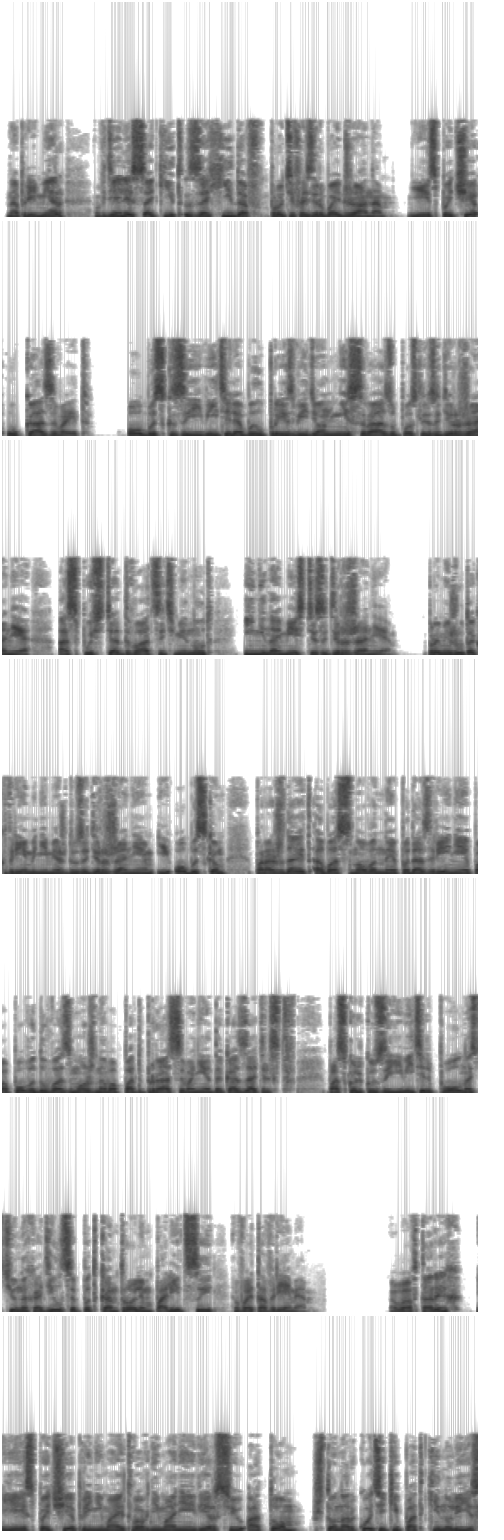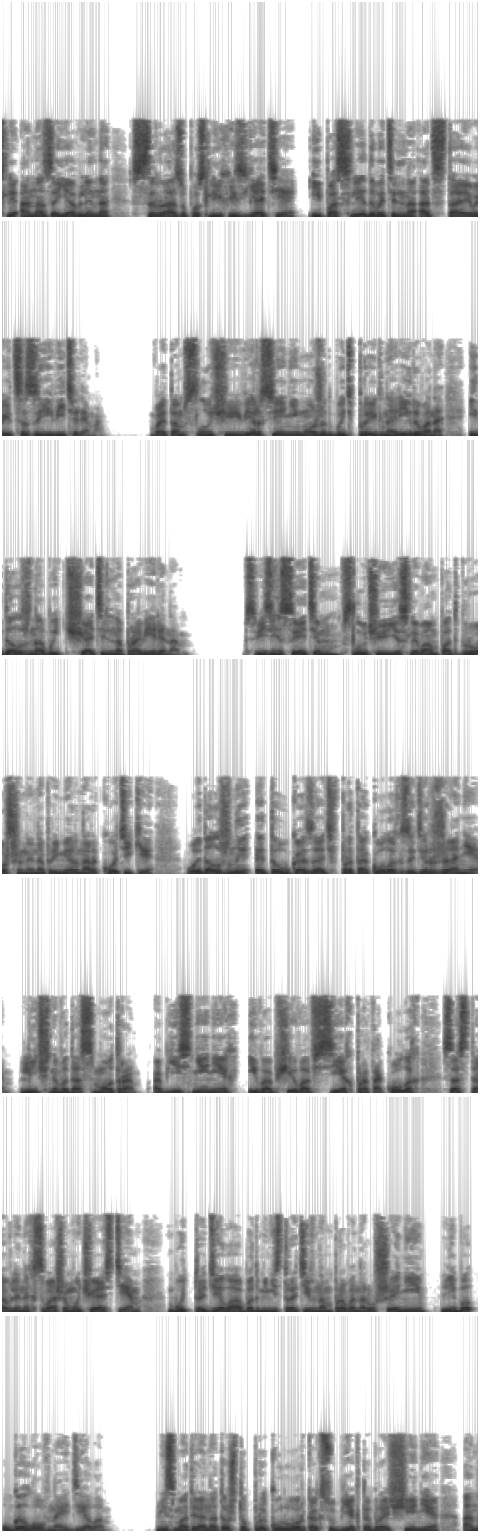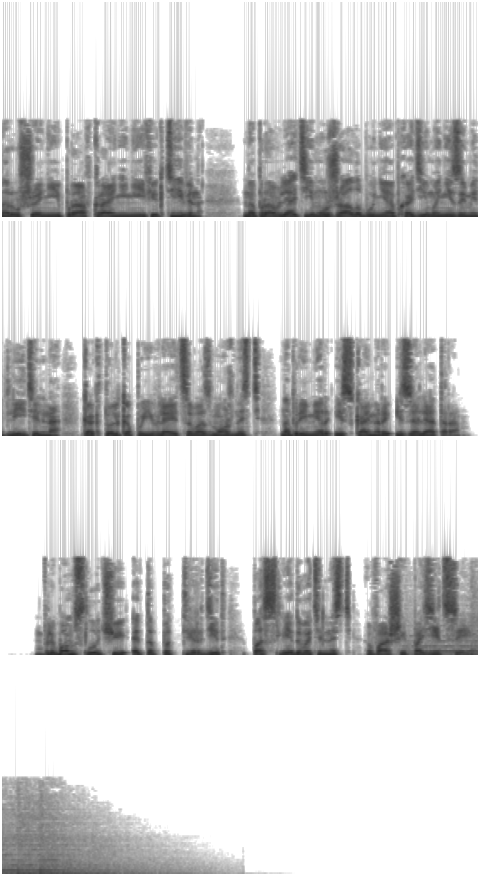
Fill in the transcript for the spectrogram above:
Например, в деле Сакит Захидов против Азербайджана ЕСПЧ указывает, обыск заявителя был произведен не сразу после задержания, а спустя 20 минут и не на месте задержания. Промежуток времени между задержанием и обыском порождает обоснованное подозрение по поводу возможного подбрасывания доказательств, поскольку заявитель полностью находился под контролем полиции в это время. Во-вторых, ЕСПЧ принимает во внимание версию о том, что наркотики подкинули, если она заявлена сразу после их изъятия и последовательно отстаивается заявителем. В этом случае версия не может быть проигнорирована и должна быть тщательно проверена. В связи с этим, в случае, если вам подброшены, например, наркотики, вы должны это указать в протоколах задержания, личного досмотра, объяснениях и вообще во всех протоколах, составленных с вашим участием, будь то дело об административном правонарушении, либо уголовное дело. Несмотря на то, что прокурор, как субъект обращения о нарушении прав крайне неэффективен, направлять ему жалобу необходимо незамедлительно, как только появляется возможность, например, из камеры изолятора. В любом случае это подтвердит последовательность вашей позиции.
